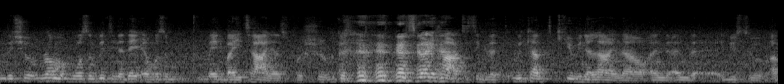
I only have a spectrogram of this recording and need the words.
in the show, Rome wasn't built in a day and wasn't made by Italians for sure because it's very hard to think that we can't queue in a line now and and uh, used to uh,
